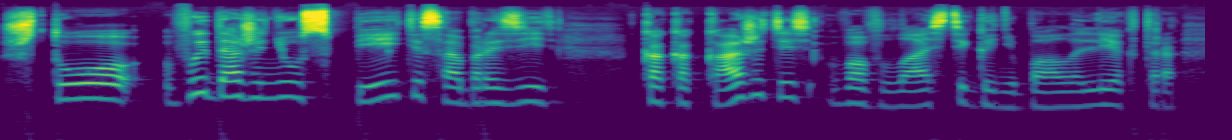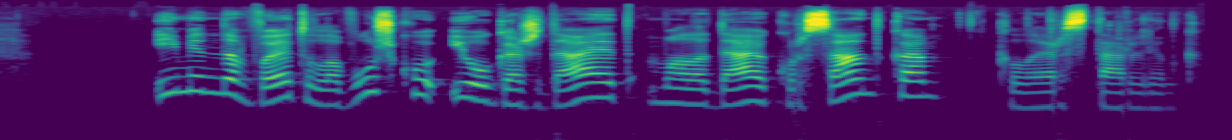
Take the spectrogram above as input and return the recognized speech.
что вы даже не успеете сообразить, как окажетесь во власти Ганнибала Лектора. Именно в эту ловушку и угождает молодая курсантка Клэр Старлинг.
